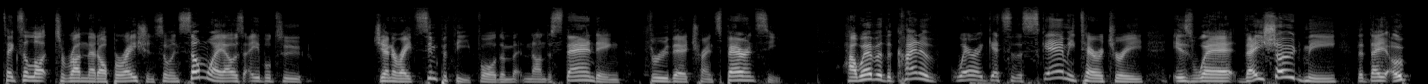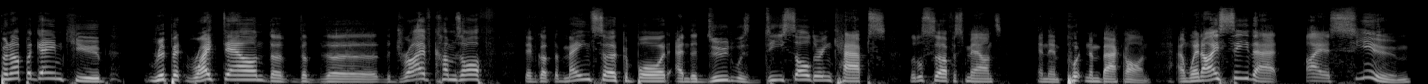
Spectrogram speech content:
Takes a lot to run that operation. So in some way, I was able to generate sympathy for them and understanding through their transparency. However, the kind of where it gets to the scammy territory is where they showed me that they open up a GameCube, rip it right down, the the the, the drive comes off, they've got the main circuit board, and the dude was desoldering caps, little surface mounts, and then putting them back on. And when I see that, I assume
